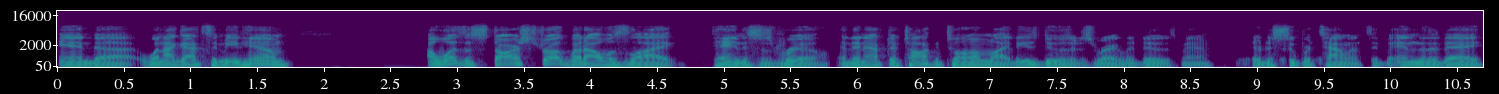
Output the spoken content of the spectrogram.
And uh, when I got to meet him, I wasn't starstruck, but I was like, dang, this is real. And then after talking to him, I'm like, these dudes are just regular dudes, man. They're just super talented. But end of the day,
